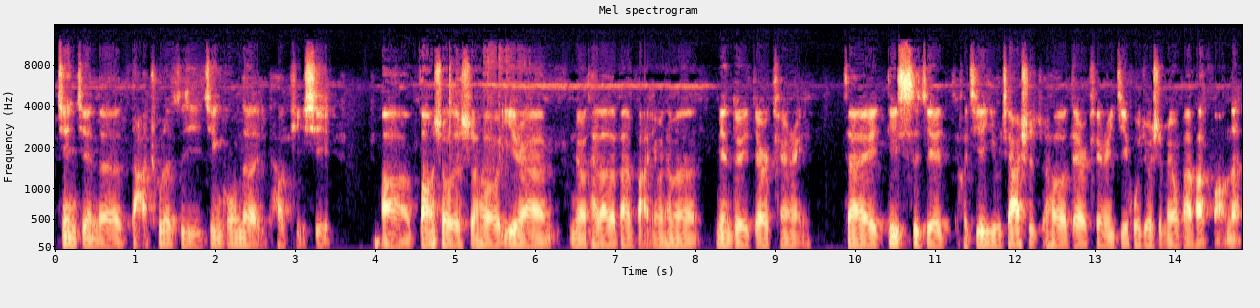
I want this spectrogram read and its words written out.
渐渐的打出了自己进攻的一套体系，啊，防守的时候依然没有太大的办法，因为他们面对 Derek Henry。在第四节和接入加时之后，Derek Henry 几乎就是没有办法防的，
